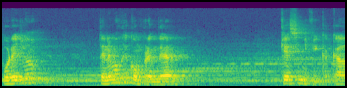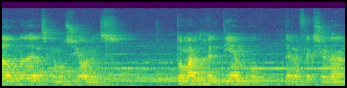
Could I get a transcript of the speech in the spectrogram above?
Por ello, tenemos que comprender qué significa cada una de las emociones, tomarnos el tiempo de reflexionar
